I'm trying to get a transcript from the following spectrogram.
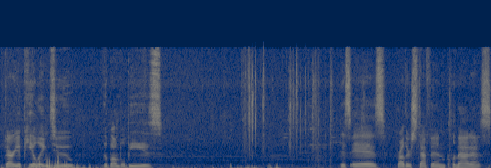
very appealing to the bumblebees. This is Brother Stefan Clematis.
